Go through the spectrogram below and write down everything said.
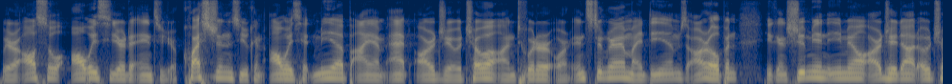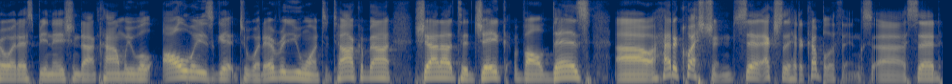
We are also always here to answer your questions. You can always hit me up. I am at RJ Ochoa on Twitter or Instagram. My DMs are open. You can shoot me an email, rj.ochoa at sbnation.com. We will always get to whatever you want to talk about. Shout out to Jake Valdez. Uh, had a question. Said, actually, had a couple of things. Uh, said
